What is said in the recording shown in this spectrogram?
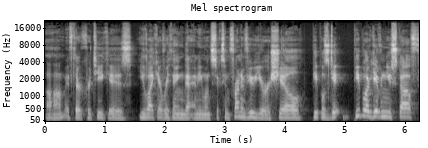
um, if their critique is you like everything that anyone sticks in front of you, you're a shill. People's get people are giving you stuff,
